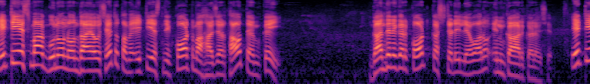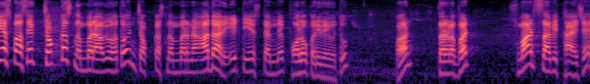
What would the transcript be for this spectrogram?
એટીએસમાં ગુનો નોંધાયો છે તો તમે એટીએસની કોર્ટમાં હાજર થાવ તેમ કહી ગાંધીનગર કોર્ટ કસ્ટડી લેવાનો ઇનકાર કરે છે. એટીએસ પાસે એક ચોક્કસ નંબર આવ્યો હતો અને ચોક્કસ નંબરના આધારે એટીએસ તેમને ફોલો કરી રહ્યું હતું. પણ તરલ ભટ્ટ સ્માર્ટ સાબિત થાય છે.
